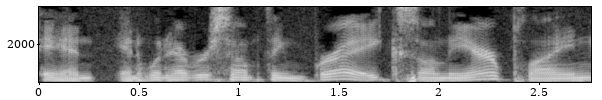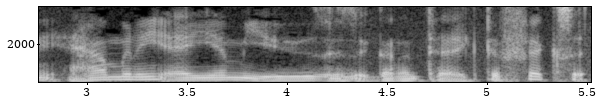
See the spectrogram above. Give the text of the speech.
And and whenever something breaks on the airplane, how many AMUs is it going to take to fix it?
